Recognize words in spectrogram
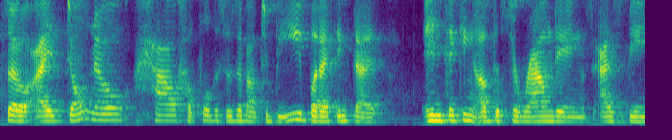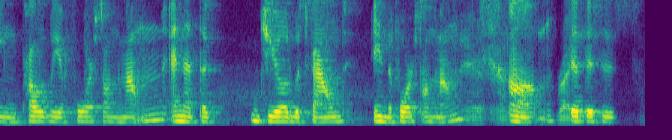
So I don't know how helpful this is about to be, but I think that in thinking of the surroundings as being probably a forest on the mountain, and that the geode was found in the forest on the mountain um, Right. that this is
